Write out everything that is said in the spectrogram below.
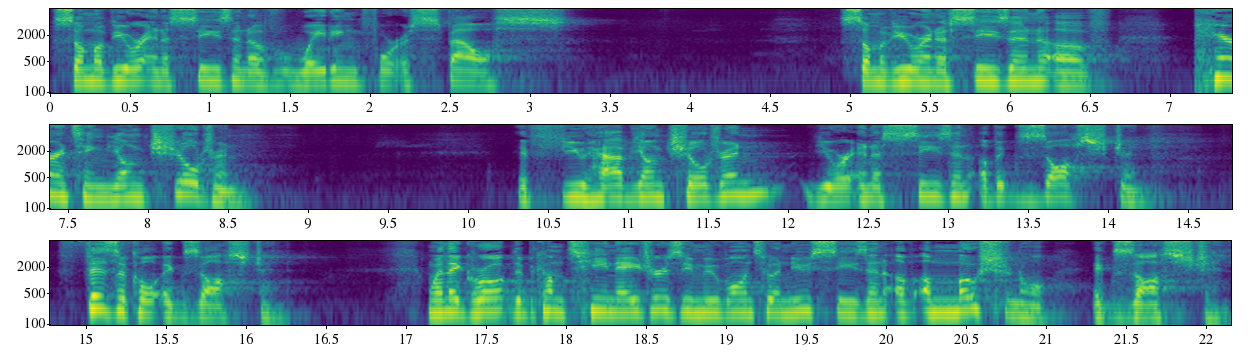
Some of you are in a season of waiting for a spouse. Some of you are in a season of parenting young children. If you have young children, you are in a season of exhaustion, physical exhaustion. When they grow up to become teenagers, you move on to a new season of emotional exhaustion.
